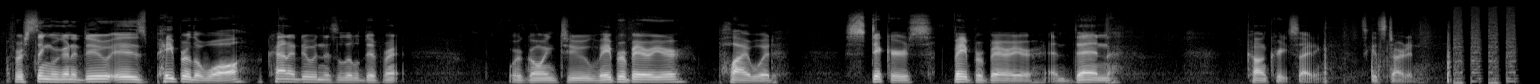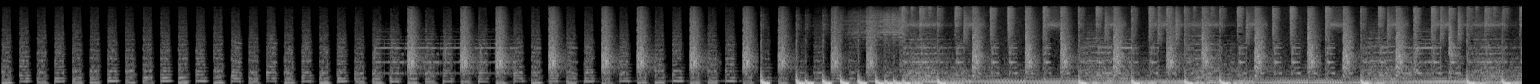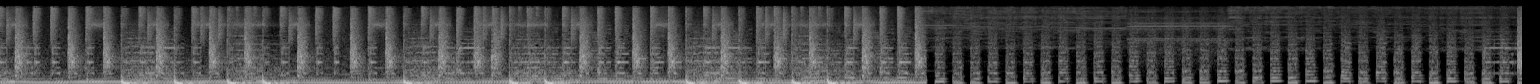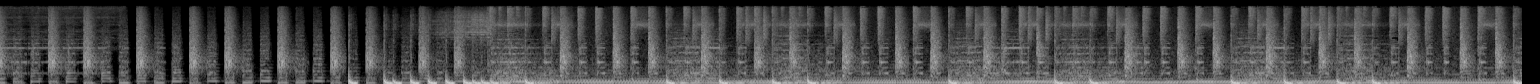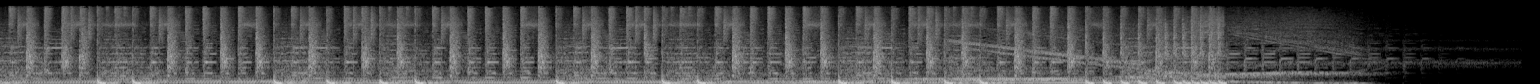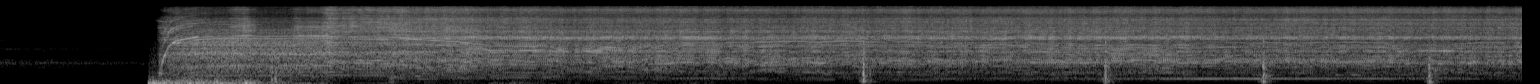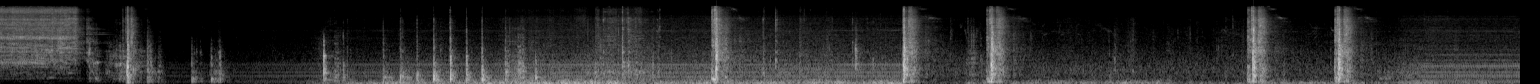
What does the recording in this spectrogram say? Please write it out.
First thing we're gonna do is paper the wall. We're kind of doing this a little different. We're going to vapor barrier, plywood, stickers, vapor barrier, and then concrete siding. Let's get started.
